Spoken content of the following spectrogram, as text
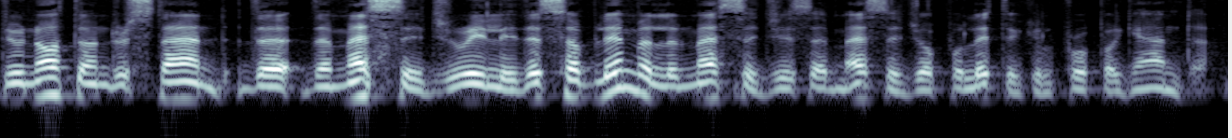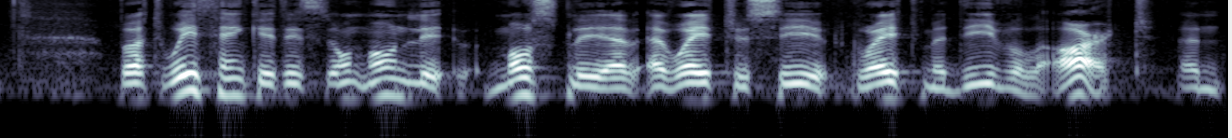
do not understand the, the message really. The subliminal message is a message of political propaganda. But we think it is only mostly a, a way to see great medieval art. And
